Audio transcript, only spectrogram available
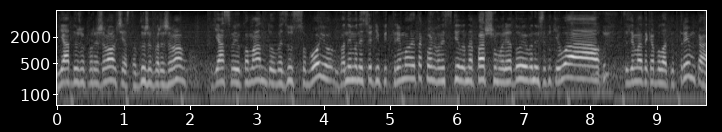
Я дуже переживав, чесно, дуже переживав. Я свою команду везу з собою. Вони мене сьогодні підтримали також. Вони сиділи на першому ряду, і вони всі такі вау! Це для мене така була підтримка.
